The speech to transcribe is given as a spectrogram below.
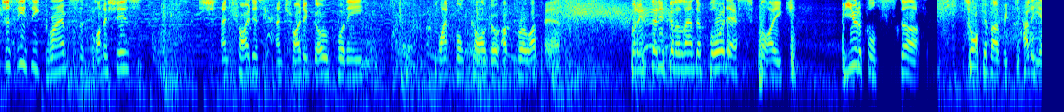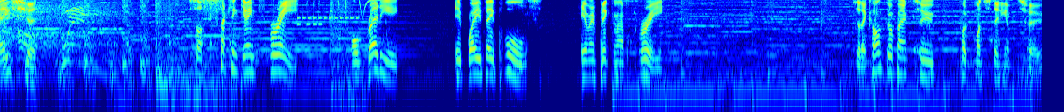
Just easy grabs and punishes, and try to and try to go for the platform cargo up throw up air. But instead he's going to land a forward air spike. Beautiful stuff. Talk about retaliation. It's our second game three. Already in Wave A pools here in Big Lab 3. So they can't go back to Pokemon Stadium 2.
